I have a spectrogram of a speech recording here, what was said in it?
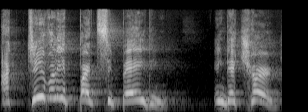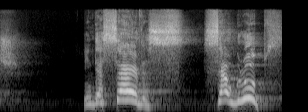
actively participating in the church, in the service, cell groups,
